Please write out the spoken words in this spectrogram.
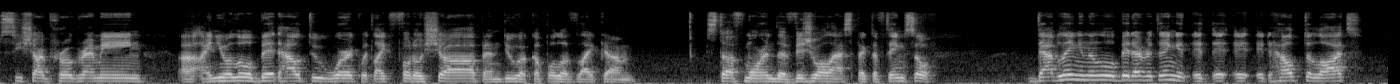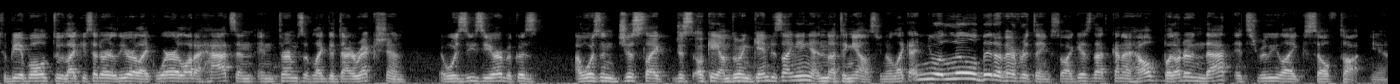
C sharp programming. Uh, I knew a little bit how to work with like Photoshop and do a couple of like um, stuff more in the visual aspect of things. So dabbling in a little bit everything, it, it, it, it helped a lot to be able to, like you said earlier, like wear a lot of hats. And in terms of like the direction, it was easier because I wasn't just like just okay, I'm doing game designing and nothing else. You know, like I knew a little bit of everything, so I guess that kind of helped. But other than that, it's really like self-taught. Yeah.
